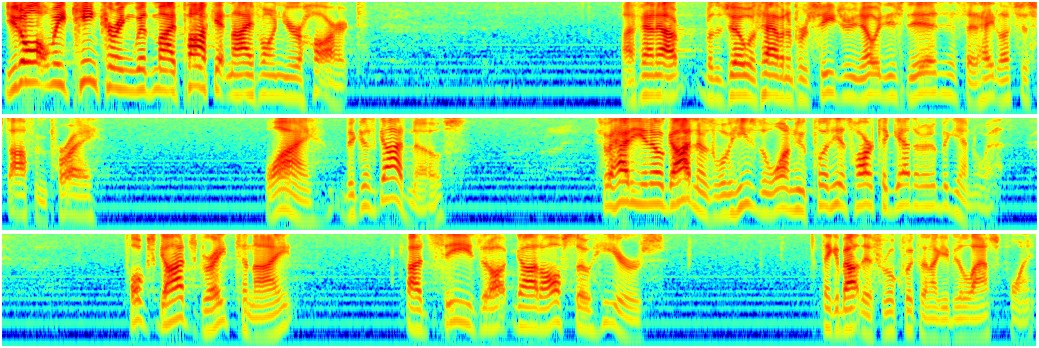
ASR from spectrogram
You don't want me tinkering with my pocket knife on your heart. I found out Brother Joe was having a procedure. You know what he just did? He said, hey, let's just stop and pray. Why? Because God knows. So, how do you know God knows? Well, He's the one who put His heart together to begin with. Folks, God's great tonight. God sees, but God also hears. Think about this real quickly, and I'll give you the last point.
